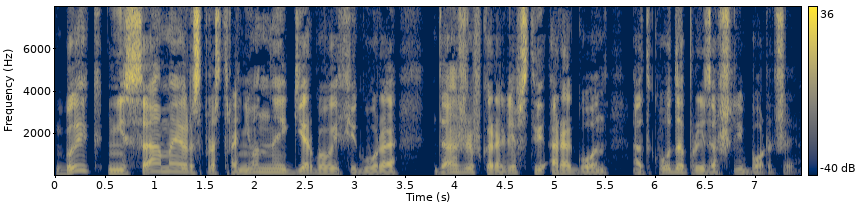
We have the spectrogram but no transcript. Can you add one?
Бык — не самая распространенная гербовая фигура даже в королевстве Арагон, откуда произошли Борджи.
